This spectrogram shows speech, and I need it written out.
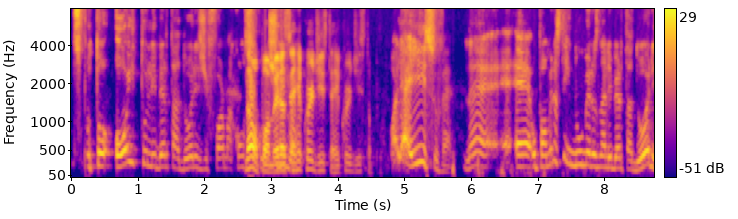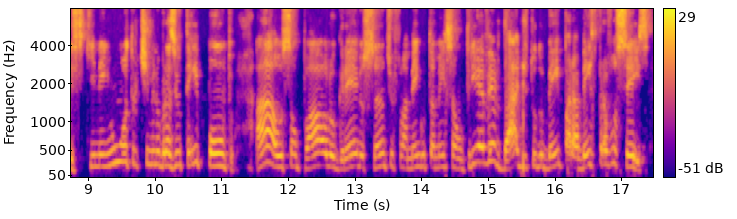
disputou oito Libertadores de forma Não, consecutiva. o Palmeiras é recordista, é recordista, pô. Olha isso, velho. Né? É- é- o Palmeiras tem números na Libertadores que nenhum outro time no Brasil tem e ponto. Ah, o São Paulo, o Grêmio, o Santos e o Flamengo também são tri. É verdade, tudo bem, parabéns para vocês.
